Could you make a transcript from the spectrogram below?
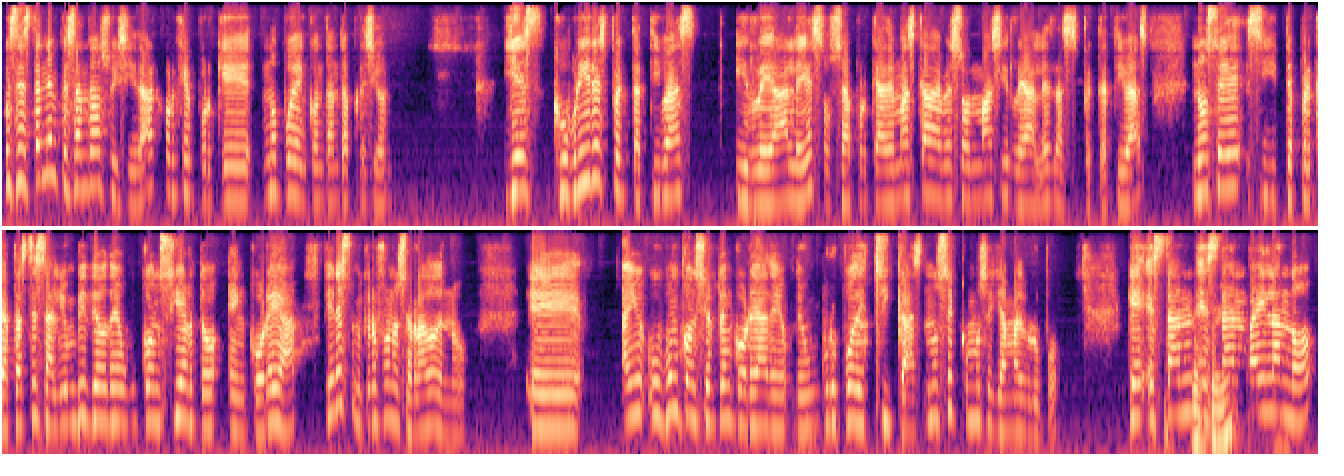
pues se están empezando a suicidar, Jorge, porque no pueden con tanta presión. Y es cubrir expectativas irreales, o sea, porque además cada vez son más irreales las expectativas. No sé si te percataste, salió un video de un concierto en Corea. Tienes tu micrófono cerrado de nuevo. Eh, hay, hubo un concierto en Corea de, de, un grupo de chicas, no sé cómo se llama el grupo, que están, okay. están bailando,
